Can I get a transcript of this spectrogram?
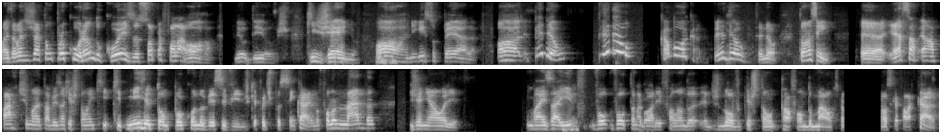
Mas agora eles já estão procurando coisas só para falar, ó, oh, meu Deus, que gênio. Ó, oh, ninguém supera. Olha, perdeu. Perdeu. Acabou, cara. Perdeu, entendeu? Então, assim, é, essa é uma parte, uma, talvez uma questão que, que me irritou um pouco quando eu vi esse vídeo, que foi tipo assim, cara, ele não falou nada genial ali. Mas aí, uhum. voltando agora e falando de novo, questão, tava falando do Mount, né? Nossa, quer falar, cara,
